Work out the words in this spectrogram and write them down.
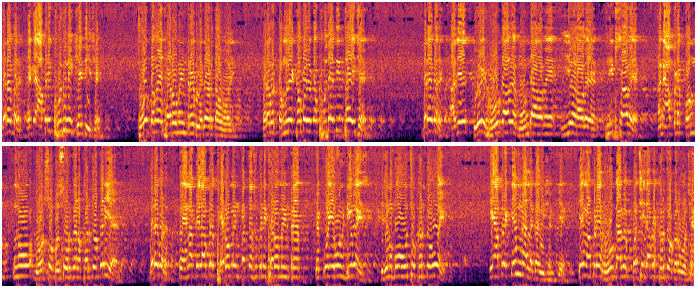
બરાબર? એટલે આપણી ખુદની ખેતી છે. જો તમે ફેરોમેન ટ્રેપ લગાડતા હોય, બરાબર? તમને ખબર હોય કે ફૂદાથી જ થાય છે. બરાબર? આજે કોઈ રોગ આવે, મોંડા આવે, ઈયળ આવે થીપ્સ આવે, અને આપણે પંપનો દોઢસો, બસો રૂપિયાનો ખર્ચો કરીએ, બરાબર? તો એના પહેલા આપણે ફેરોમેન પચાસ રૂપિયાની ફેરોમેન ટ્રેપ કે કોઈ એવું ડિવાઇસ કે જેનો બહુ ઓછો ખર્ચો હોય, એ આપણે કેમ ના લગાવી શકીએ? કેમ આપણે રોગ આવે પછી જ આપણે ખર્ચો કરવો છે?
